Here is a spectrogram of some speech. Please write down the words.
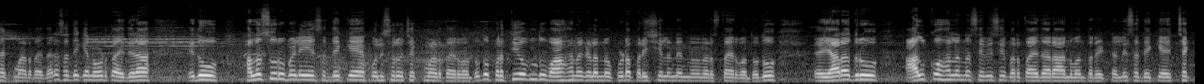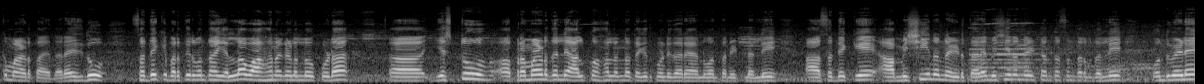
ಚೆಕ್ ಮಾಡ್ತಾ ಇದ್ದಾರೆ. ಸದ್ಯಕ್ಕೆ ನೋಡ್ತಾ ಇದ್ದೀರಾ, ಇದು ಹಲಸೂರು ಬಳಿ ಸದ್ಯಕ್ಕೆ ಪೊಲೀಸರು ಚೆಕ್ ಮಾಡ್ತಾ ಇರುವಂಥದ್ದು. ಪ್ರತಿಯೊಂದು ವಾಹನಗಳನ್ನು ಕೂಡ ಪರಿಶೀಲನೆಯನ್ನು ನಡೆಸ್ತಾ ಇರುವಂಥದ್ದು. ಯಾರಾದರೂ ಆಲ್ಕೋಹಾಲನ್ನು ಸೇವಿಸಿ ಬರ್ತಾ ಇದ್ದಾರಾ ಅನ್ನುವಂಥ ನಿಟ್ಟಿನಲ್ಲಿ ಸದ್ಯಕ್ಕೆ ಚೆಕ್ ಮಾಡ್ತಾ ಇದ್ದಾರೆ. ಇದು ಸದ್ಯಕ್ಕೆ ಬರ್ತಿರುವಂತಹ ಎಲ್ಲ ವಾಹನಗಳಲ್ಲೂ ಕೂಡ ಎಷ್ಟು ಪ್ರಮಾಣದಲ್ಲಿ ಆಲ್ಕೋಹಾಲನ್ನು ತೆಗೆದುಕೊಂಡಿದ್ದಾರೆ ಅನ್ನುವಂಥ ನಿಟ್ಟಿನಲ್ಲಿ ಸದ್ಯಕ್ಕೆ ಆ ಮಿಷೀನನ್ನು ಇಡ್ತಾರೆ. ಮಿಷಿನನ್ನು ಇಟ್ಟಂಥ ಸಂದರ್ಭದಲ್ಲಿ ಒಂದು ವೇಳೆ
